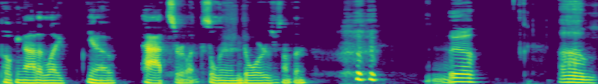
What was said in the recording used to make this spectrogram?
poking out of like you know hats or like saloon doors or something. Yeah. Um.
